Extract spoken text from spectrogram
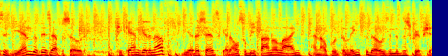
This is the end of this episode. If you can't get enough, the other sets can also be found online, and I'll put the links to those in the description.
